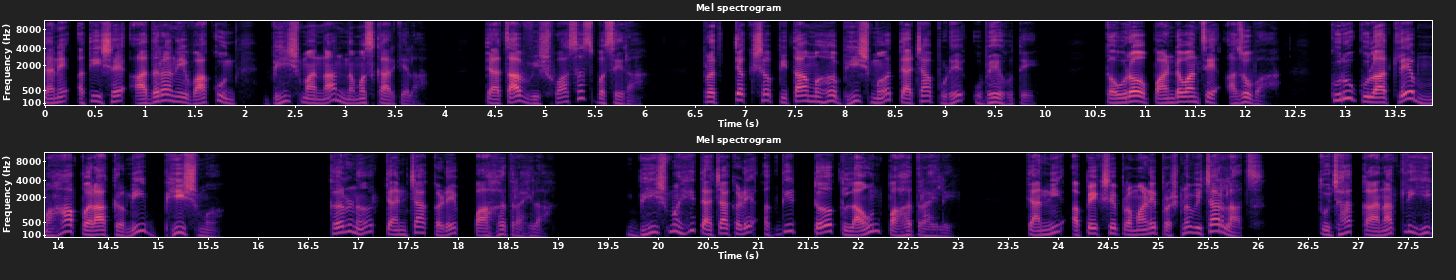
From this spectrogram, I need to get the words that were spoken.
त्याने अतिशय आदराने वाकून भीष्मांना नमस्कार केला. त्याचा विश्वासच बसेना. प्रत्यक्ष पितामह भीष्म त्याच्यापुढे उभे होते. कौरव पांडवांचे आजोबा कुरुकुलातले महापराक्रमी भीष्म. कर्ण त्यांच्याकडे पाहत राहिला. भीष्मही त्याच्याकडे अगदी टक लावून पाहत राहिले. त्यांनी अपेक्षेप्रमाणे प्रश्न विचारलाच. तुझ्या कानातली ही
